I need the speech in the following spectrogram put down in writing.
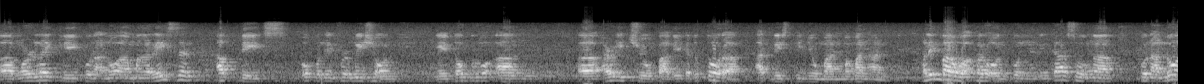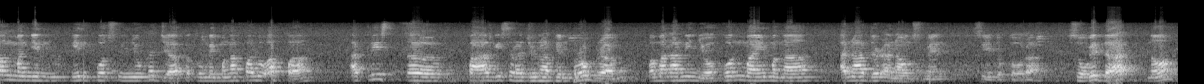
uh, more likely kung ano ang mga recent updates o kung information, nga ito bro ang uh, RHU, pagi ka doktora, at least inyo man mamanan. Halimbawa karon kung in kaso nga kung ano ang mga inputs ninyo kadya, kung may mga follow-up pa, at least uh, paagi sa radyo natin program, pamanan ninyo kung may mga another announcement si doktora. So with that, no,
